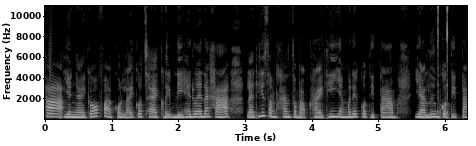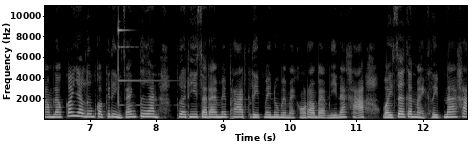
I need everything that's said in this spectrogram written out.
ค่ะ ยังไงก็ฝากกดไลค์กดแชร์คลิปนี้ให้ด้วยนะคะ และที่สำคัญสำหรับใครที่ยังไม่ได้กดติดตาม อย่าลืมกดติดตาม แล้วก็อย่าลืมกดกระดิ่งแจ้งเตือน เพื่อที่จะได้ไม่พลาดคลิปเมนูใหม่ๆของเราแบบนี้นะคะ ไว้เจอกันใหม่คลิปหน้าค่ะ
